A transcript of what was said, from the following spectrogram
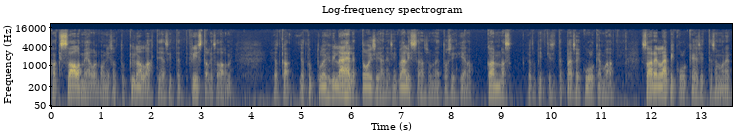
kaksi salmea on, on niin sanottu Kylänlahti ja sitten Kristallisalmi, jotka, jotka tulee hyvin lähelle toisiaan ja siinä välissä on semmoinen tosi hieno kannas, jota pitkin sitten pääsee kulkemaan. Saaren läpi kulkee sitten semmoinen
